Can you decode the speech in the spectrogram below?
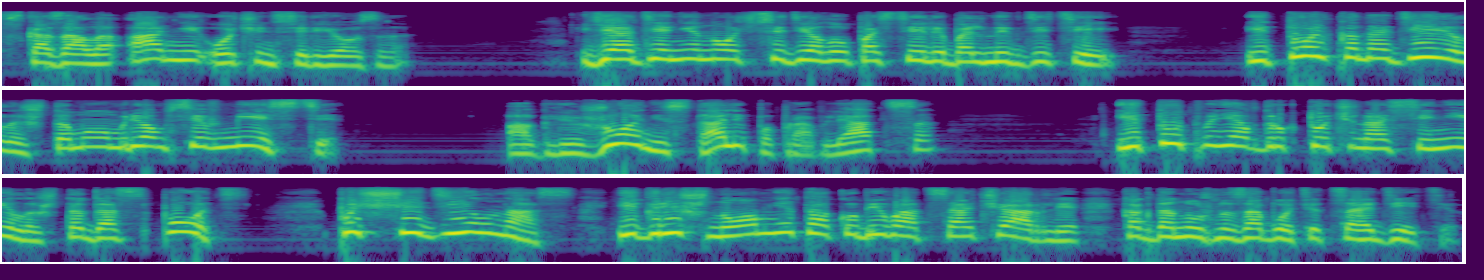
сказала Анни очень серьезно. Я день и ночь сидела у постели больных детей — и только надеялась, что мы умрем все вместе. А гляжу, они стали поправляться. И тут меня вдруг точно осенило, что Господь пощадил нас, и грешно мне так убиваться о Чарли, когда нужно заботиться о детях.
